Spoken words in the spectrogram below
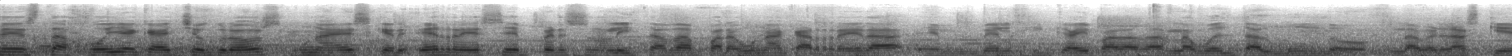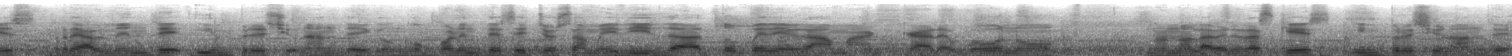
¿Qué os parece esta joya que ha hecho Cross, una Esker RS personalizada para una carrera en Bélgica y para dar la vuelta al mundo? La verdad es que es realmente impresionante, con componentes hechos a medida, tope de gama, carbono... No, no, la verdad es que es impresionante.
